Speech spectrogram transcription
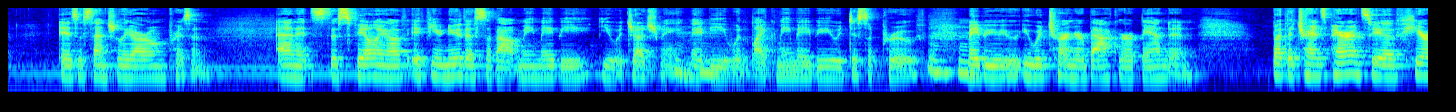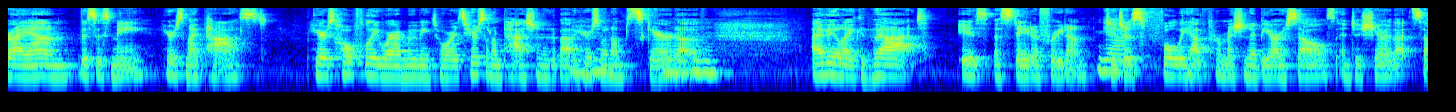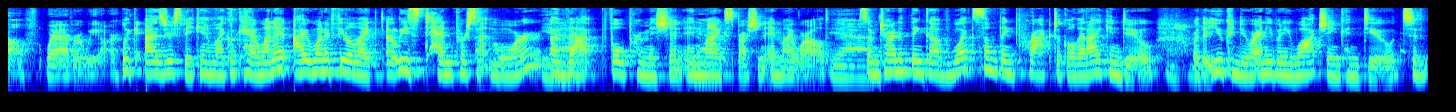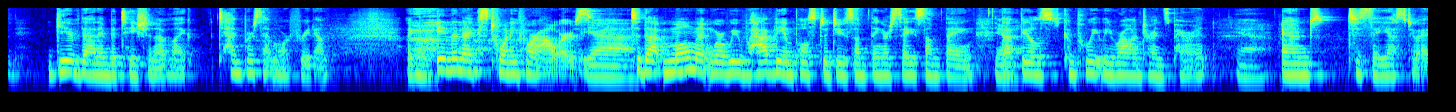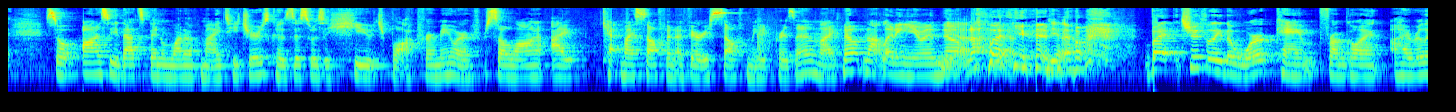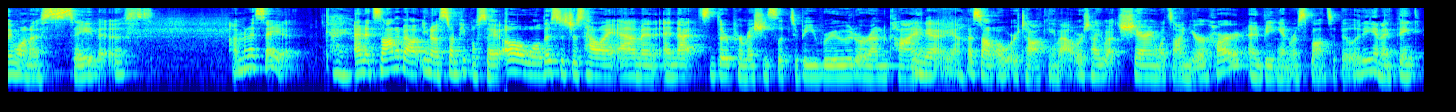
is essentially our own prison. And it's this feeling of if you knew this about me, maybe you would judge me, Mm-hmm. maybe you wouldn't like me, maybe you would disapprove, maybe you, you would turn your back or abandon. But the transparency of here I am, this is me, here's my past, here's hopefully where I'm moving towards, here's what I'm passionate about, here's what I'm scared of. I feel like that is a state of freedom Yeah. to just fully have permission to be ourselves and to share that self wherever we are. like as you're speaking i'm like okay i want to i want to feel like at least 10% more Yeah. of that full permission in my expression in my world Yeah. so i'm trying to think of what's something practical that i can do Uh-huh. or that you can do or anybody watching can do to give that invitation of like 10% more freedom like in the next 24 hours Yeah. to that moment where we have the impulse to do something or say something Yeah. that feels completely raw and transparent Yeah. and to say yes to it So honestly, that's been one of my teachers because this was a huge block for me. Where for so long I kept myself in a very self-made prison. Like, nope, not letting you in. Nope, Yeah. not letting you in. No. But truthfully, the work came from going. I really want to say this. I'm going to say it. Okay. And it's not about, you know, some people say, oh, well, this is just how I am, and, and that's their permission slip to be rude or unkind. Yeah, yeah. That's not what we're talking about. We're talking about sharing what's on your heart and being in responsibility. And I think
